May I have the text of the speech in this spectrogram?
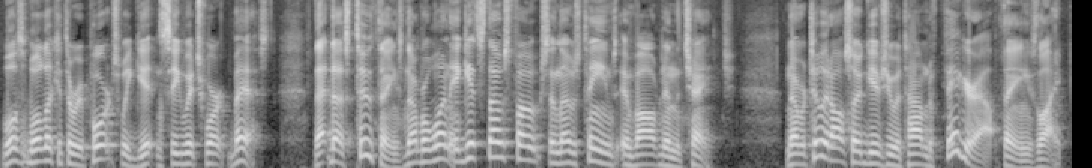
We'll, we'll look at the reports we get and see which work best. That does two things. Number one, it gets those folks and those teams involved in the change. Number two, it also gives you a time to figure out things like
